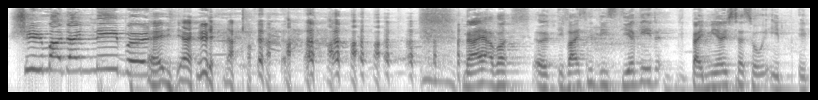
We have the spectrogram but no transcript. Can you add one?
schiel mal dein Leben. Äh, ja, genau. Naja, aber äh, ich weiß nicht, wie es dir geht. Bei mir ist das so, ich, ich,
